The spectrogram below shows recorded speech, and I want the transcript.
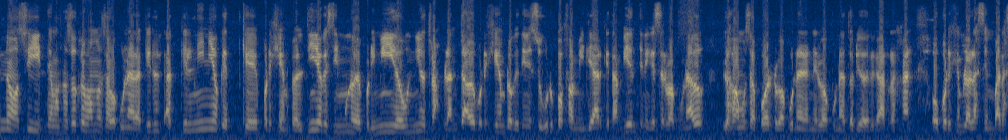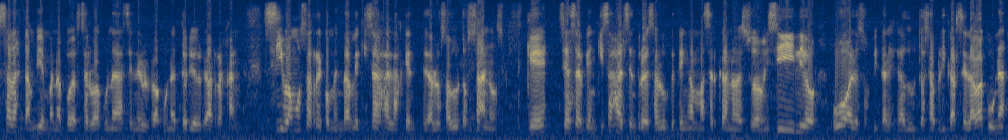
No, sí, digamos, nosotros vamos a vacunar a aquel, aquel niño que, que, por ejemplo, el niño que es inmunodeprimido, un niño trasplantado, por ejemplo, que tiene su grupo familiar que también tiene que ser vacunado, los vamos a poder vacunar en el vacunatorio del Garrahan. O, por ejemplo, las embarazadas también van a poder ser vacunadas en el vacunatorio del Garrahan. Sí vamos a recomendarle quizás a la gente, a los adultos sanos, que se acerquen quizás al centro de salud que tengan más cercano de su domicilio o a los hospitales de adultos a aplicarse la vacuna,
